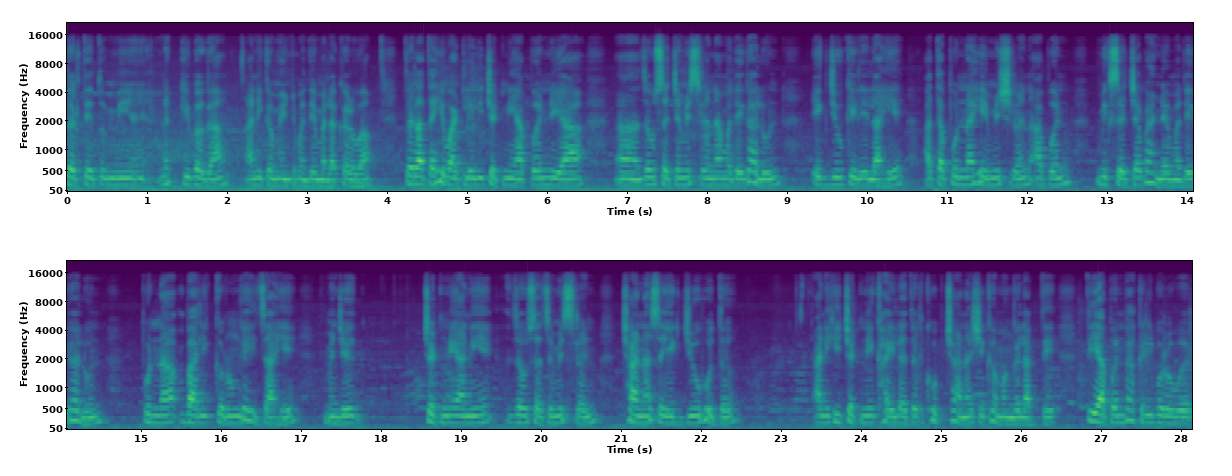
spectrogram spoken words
तर ते तुम्ही नक्की बघा आणि कमेंटमध्ये मला कळवा. तर आता ही वाटलेली चटणी आपण या जवसाच्या मिश्रणामध्ये घालून एकजीव केलेला आहे. आता पुन्हा हे मिश्रण आपण मिक्सरच्या भांड्यामध्ये घालून पुन्हा बारीक करून घ्यायचं आहे. म्हणजे चटणी आणि जवसाचं मिश्रण छान असं एकजीव होतं. आणि ही चटणी खायला तर खूप छान अशी खमंग लागते. ती आपण भाकरीबरोबर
